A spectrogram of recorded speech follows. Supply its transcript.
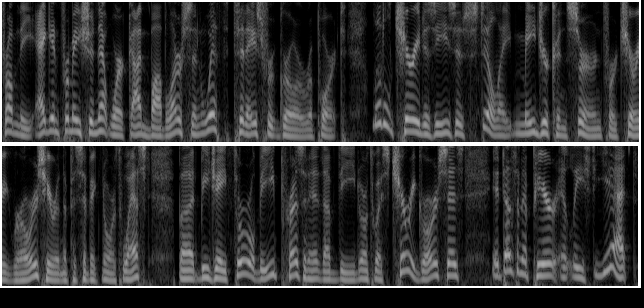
From the Ag Information Network, I'm Bob Larson with today's Fruit Grower Report. Little cherry disease is still a major concern for cherry growers here in the Pacific Northwest, but BJ Thurlby, president of the Northwest Cherry Growers, says it doesn't appear, at least yet,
